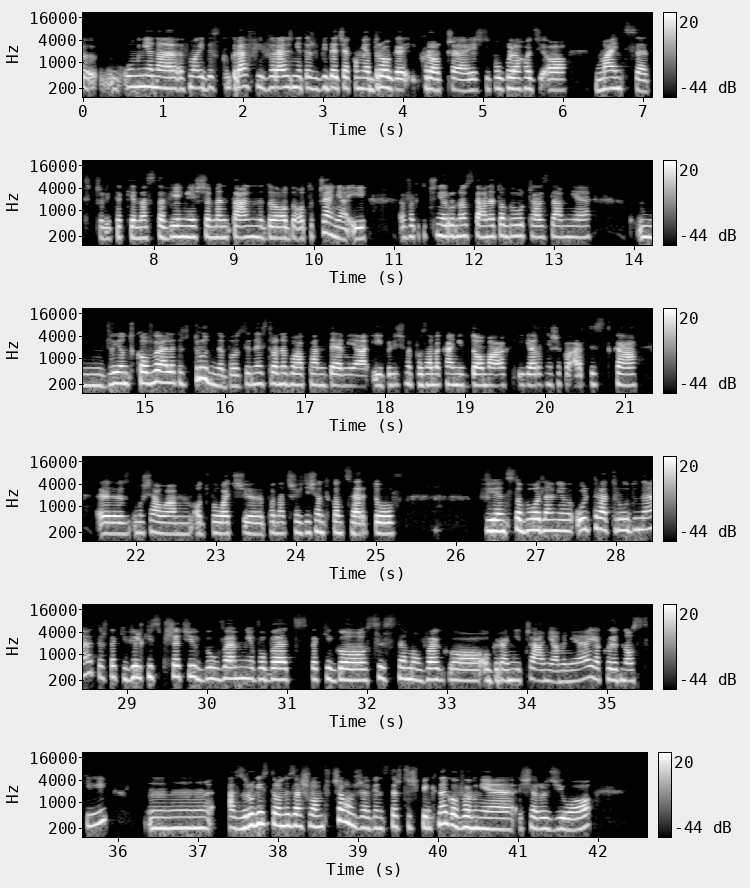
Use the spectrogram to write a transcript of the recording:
u mnie na, w mojej dyskografii wyraźnie też widać, jaką ja drogę kroczę, jeśli w ogóle chodzi o mindset, czyli takie nastawienie się mentalne do, do otoczenia. I faktycznie runostany to był czas dla mnie mm, wyjątkowy, ale też trudny, bo z jednej strony była pandemia i byliśmy pozamykani w domach, i ja również jako artystka y, musiałam odwołać y, ponad 60 koncertów więc to było dla mnie ultra trudne. Też taki wielki sprzeciw był we mnie wobec takiego systemowego ograniczania mnie jako jednostki. Mm, A z drugiej strony zaszłam w ciążę, więc też coś pięknego we mnie się rodziło.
